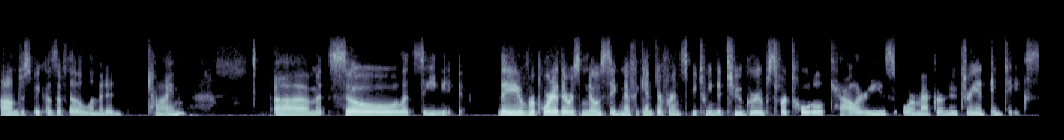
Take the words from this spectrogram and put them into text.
um, just because of the limited time. Um, so let's see. They reported there was no significant difference between the two groups for total calories or macronutrient intakes.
